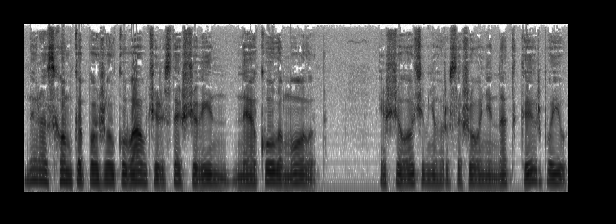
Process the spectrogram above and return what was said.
Не раз Хомка пожалкував через те, що він не акула молод і що очі в нього розташовані над кирпою,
